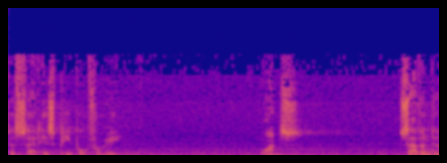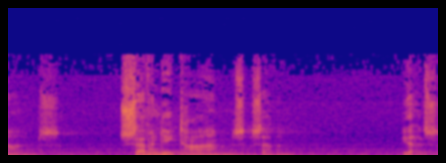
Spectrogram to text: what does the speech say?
to set his people free. Once, seven times, 70 times seven? Yes.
